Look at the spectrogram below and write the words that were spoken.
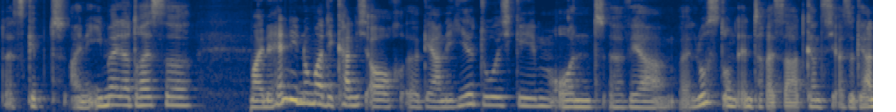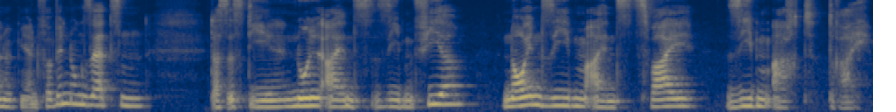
es gibt eine E-Mail-Adresse. Meine Handynummer, die kann ich auch äh, gerne hier durchgeben. Und äh, wer äh, Lust und Interesse hat, kann sich also gerne mit mir in Verbindung setzen. Das ist die 0174 9712 783.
